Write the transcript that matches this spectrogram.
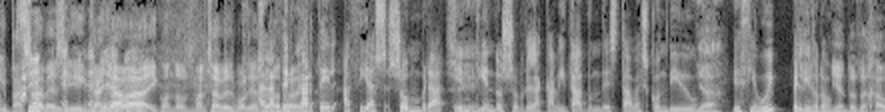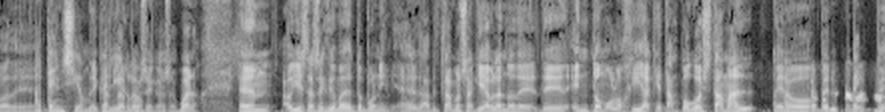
que pasabas y callaba y cuando marchabas volvías a Al la otra vez. acercarte hacías sombra, Sí. entiendo, sobre la cavidad donde estaba escondido. Ya. Y decía, uy, peligro. Y entonces dejaba de, de- Atención, de, cantar peligro. por si acaso. Bueno, eh, oye, esta sección va de toponimia. ¿eh? Estamos aquí hablando de, de entomología, que tampoco está mal, pero... Mal,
